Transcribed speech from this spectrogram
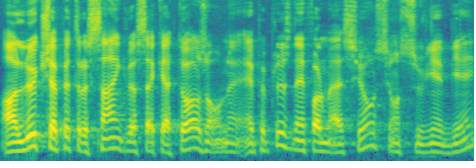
En Luc chapitre 5, verset 14, on a un peu plus d'informations, si on se souvient bien.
